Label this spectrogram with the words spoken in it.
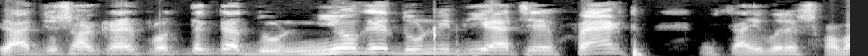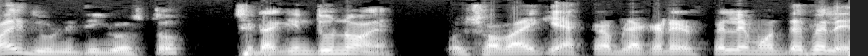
রাজ্য সরকারের প্রত্যেকটা নিয়োগে দুর্নীতি আছে ফ্যাক্ট তাই বলে সবাই দুর্নীতিগ্রস্ত, সেটা কিন্তু নয়। ওই সবাইকে একটা ব্র্যাকেটের ফেলে, মধ্যে ফেলে,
